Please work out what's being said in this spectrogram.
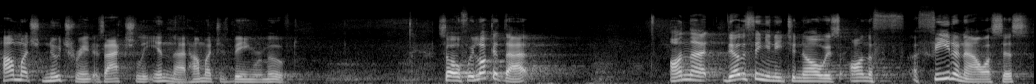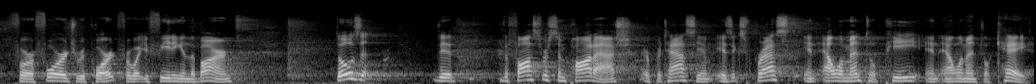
how much nutrient is actually in that, how much is being removed. So if we look at that, on that, the other thing you need to know is on the feed analysis for a forage report for what you're feeding in the barn, those, the, the phosphorus and potash or potassium is expressed in elemental P and elemental K,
